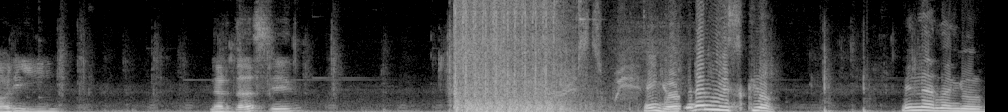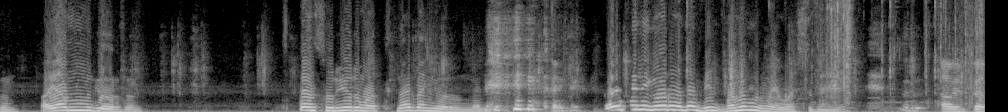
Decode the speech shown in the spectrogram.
Ali. Neredesin? Beni görmeden niye sıkıyorsun? Beni nereden gördün? Ayağımı mı gördün? Ben soruyorum artık. Nereden gördün beni? Kanka. ben seni görmeden beni, bana vurmaya başladın ya. Dur abi ben.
